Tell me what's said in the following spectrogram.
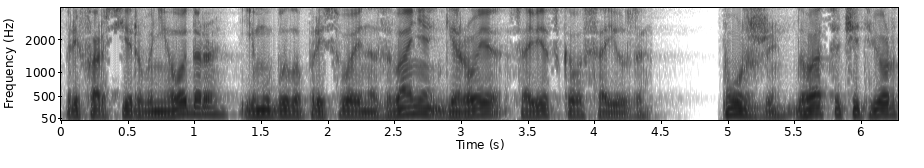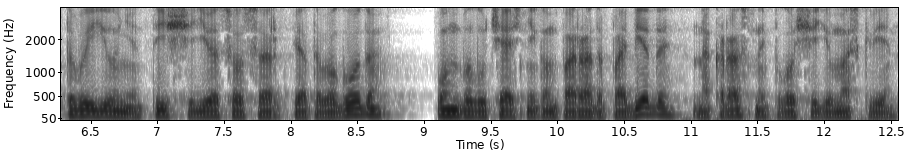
при форсировании Одера ему было присвоено звание Героя Советского Союза. Позже, 24 июня 1945 года, он был участником Парада Победы на Красной площади в Москве.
